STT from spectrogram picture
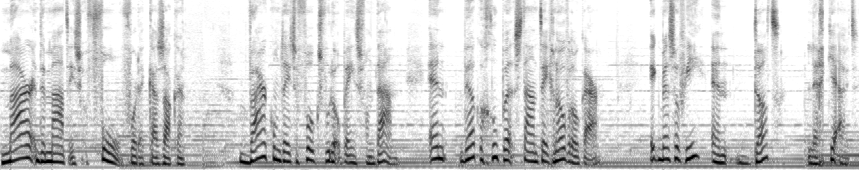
Maar de maat is vol voor de Kazakken. Waar komt deze volkswoede opeens vandaan? En welke groepen staan tegenover elkaar? Ik ben Sophie en dat leg ik je uit.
